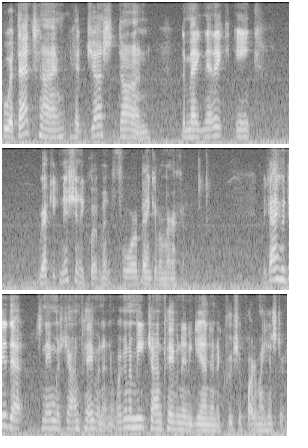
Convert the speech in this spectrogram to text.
who at that time had just done the magnetic ink recognition equipment for Bank of America. The guy who did that, his name was John Paivinen, and we're going to meet John Paivinen again in a crucial part of my history.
